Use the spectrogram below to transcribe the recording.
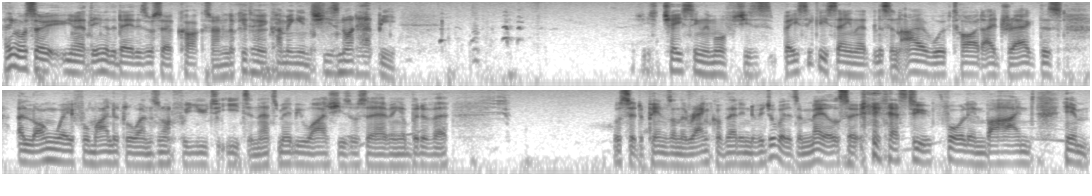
I think also, you know, at the end of the day, there's also a carcass around. Look at her coming in. She's not happy. She's chasing them off. She's basically saying that, listen, I have worked hard. I dragged this a long way for my little ones, not for you to eat. And that's maybe why she's also having a bit of a. Also depends on the rank of that individual, but it's a male, so it has to fall in behind him.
